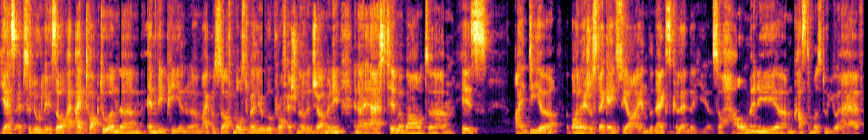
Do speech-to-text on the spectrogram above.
Yes, absolutely. So I, I talked to an um, MVP, and uh, Microsoft Most Valuable Professional in Germany, and I asked him about um, his idea about Azure Stack HCI in the next calendar year. So how many um, customers do you have?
